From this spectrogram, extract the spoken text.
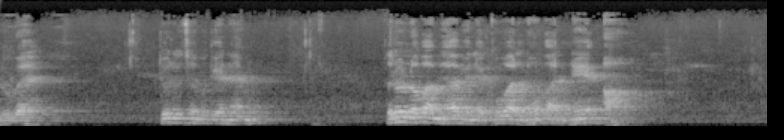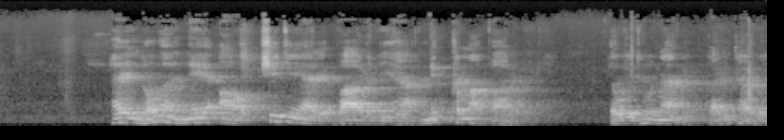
လူပဲတူလူဆိုမကဲနိုင်ဘူးသူတို့လောဘများပြီနဲ့ကိုကလောဘနည်းအောင်ဟဲ့လောဘနည်းအောင်ဖြည့်ကျင့်ရတဲ့ပါရမီဟာနိခမပါရမီတဝေထုနာကာယခဝေ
